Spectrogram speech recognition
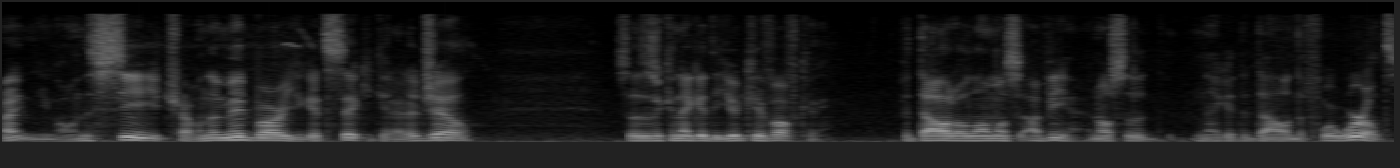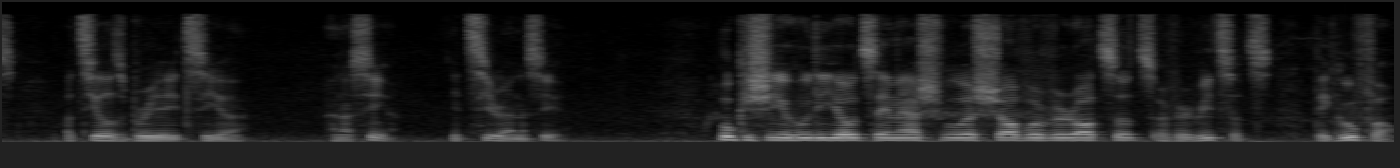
Right? You go in the sea, you travel in the midbar, you get sick, you get out of jail. So there's a connected the Yud Ke Vav Ke. V'dalad Olamos Aviyah, and also the neged the Dalad, the four worlds. Atzilas Bria Yitzia and Asiya. Yitzira and Asiya. Ukishi Yehudi Yotze Me'ashvu Shavu V'rotzutz or V'ritzutz Begufo.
